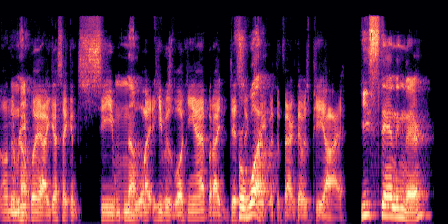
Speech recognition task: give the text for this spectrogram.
on the No. replay, I guess I can see No. what he was looking at, but I disagree with the fact that it was PI. He's standing there.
